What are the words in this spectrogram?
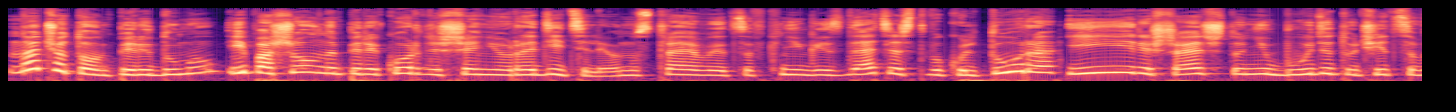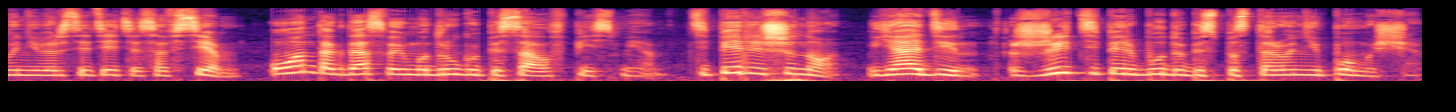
Но что-то он передумал и пошел наперекор решению родителей. Он устраивается в книгоиздательство «Культура» и решает, что не будет учиться в университете совсем. Он тогда своему другу писал в письме. «Теперь решено. Я один. Жить теперь буду без посторонней помощи.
